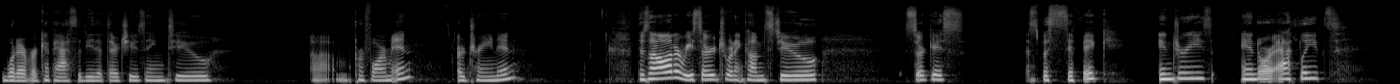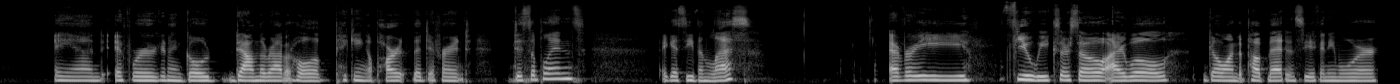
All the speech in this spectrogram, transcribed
whatever capacity that they're choosing to um, perform in or train in. There's not a lot of research when it comes to circus specific injuries and or athletes and if we're going to go down the rabbit hole of picking apart the different disciplines i guess even less every few weeks or so i will go onto pubmed and see if any more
